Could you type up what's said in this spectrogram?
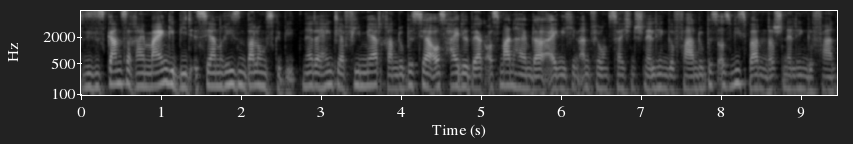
dieses ganze Rhein-Main-Gebiet ist ja ein riesen Ballungsgebiet. Ne? Da hängt ja viel mehr dran. Du bist ja aus Heidelberg, aus Mannheim da eigentlich in Anführungszeichen schnell hingefahren. Du bist aus Wiesbaden da schnell hingefahren.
